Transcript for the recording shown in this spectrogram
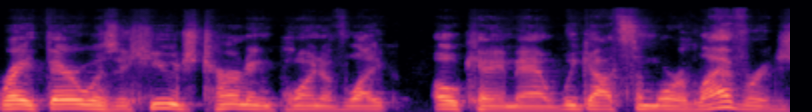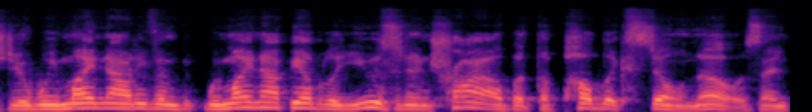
Right there was a huge turning point of like, okay, man, we got some more leverage, dude. We might not even we might not be able to use it in trial, but the public still knows. And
